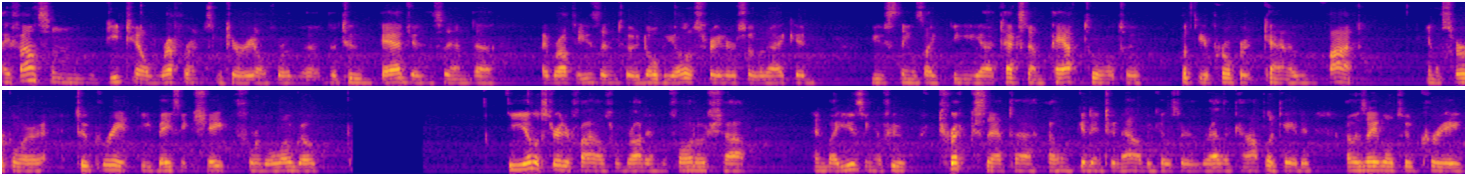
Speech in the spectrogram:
I found some detailed reference material for the, the two badges, and uh, I brought these into Adobe Illustrator so that I could use things like the uh, text on path tool to put the appropriate kind of font in a circle to create the basic shape for the logo. The Illustrator files were brought into Photoshop and by using a few tricks that uh, I won't get into now because they're rather complicated, I was able to create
